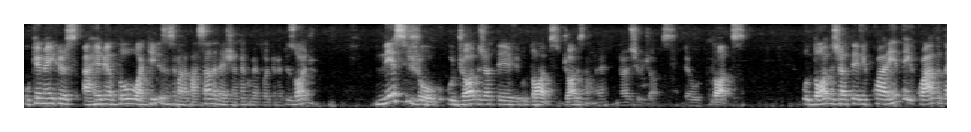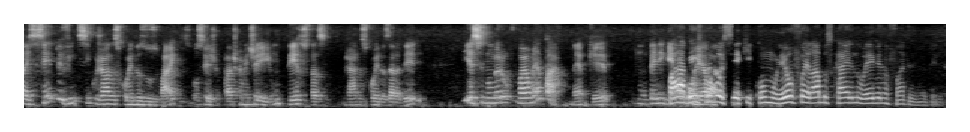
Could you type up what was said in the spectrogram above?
O K-Makers arrebentou o Aquiles na semana passada, né? A gente até comentou aqui no episódio. Nesse jogo, o Jobs já teve. O Dobbs, Jobs não, né? Não é o Steve Jobs, é o Dobbs. O Dobbs já teve 44 das 125 jardas corridas dos Vikings, ou seja, praticamente aí um terço das jardas corridas era dele. E esse número vai aumentar, né? Porque não tem ninguém Parabéns para você que, como eu, foi lá buscar ele no Wave no Fantasy, meu querido.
